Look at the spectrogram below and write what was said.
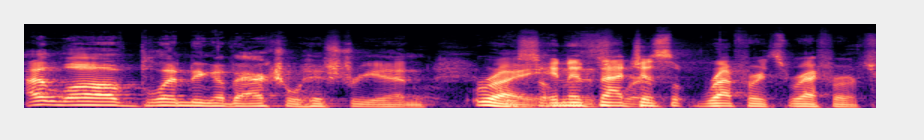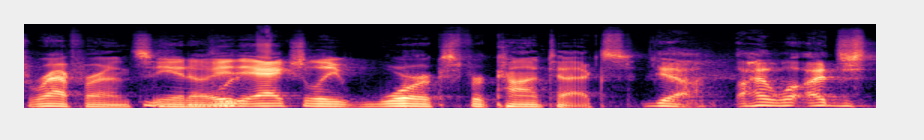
I I love blending of actual history in, right, and it's not just reference, reference, reference. You know, it actually works for context. yeah. I lo- I just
